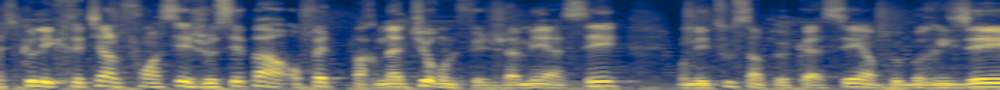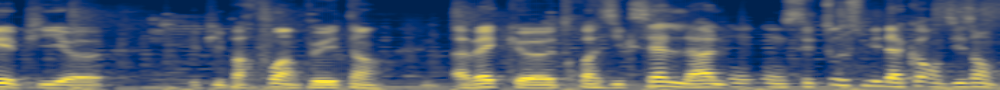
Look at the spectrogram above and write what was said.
Est-ce que les chrétiens le font assez? Je sais pas. En fait, par nature, on le fait jamais assez. On est tous un peu cassés, un peu brisés, et puis, euh, parfois un peu éteints. Avec 3XL, euh, on, s'est tous mis d'accord en disant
